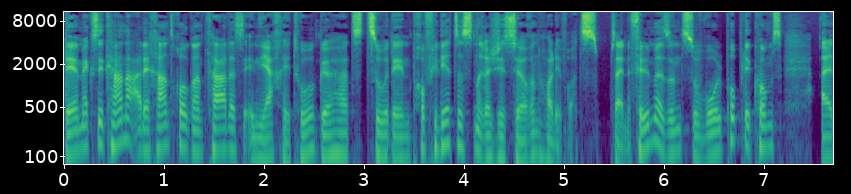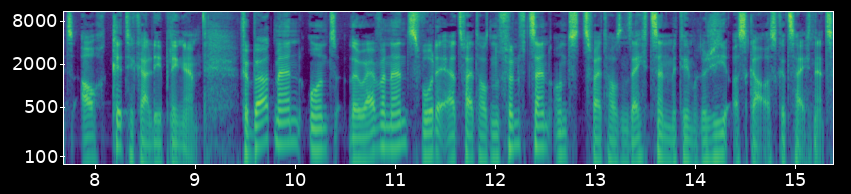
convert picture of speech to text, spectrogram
Der Mexikaner Alejandro González Iñárritu gehört zu den profiliertesten Regisseuren Hollywoods. Seine Filme sind sowohl Publikums- als auch Kritikerlieblinge. Für Birdman und The Revenant wurde er 2015 und 2016 mit dem Regie-Oscar ausgezeichnet.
